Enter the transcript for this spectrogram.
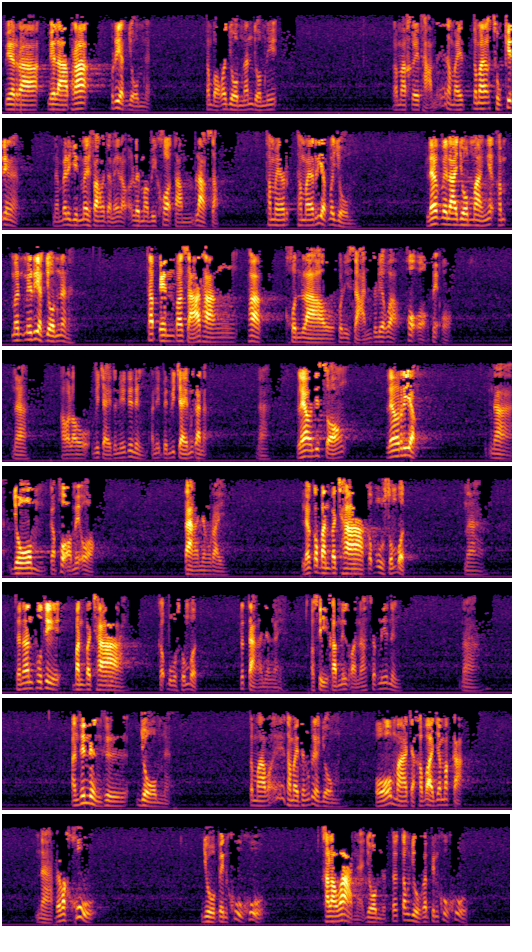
เวลาเวลาพระเรียกโยมเนี่ย ต้องบอกว่าโยมนั้นโยมนี้เรามาเคยถามทำไมทำไมถูกคิดเองอะ ไม่ได้ยินไม่ได้ฟังมาจากไหนเราเลยมาวิเคราะห์ตามรากศัพท์ทำไมทำไมเรียกว่าโยม แล้วเวลาโยมมาอย่างเงี้ยมันไม่เรียกโยมนั่นนะถ้าเป็นภาษาทางภาคคนลาวคนอีสานก็เรียกว่าพ่อออกไม่ออก นะ เอาเราวิจัยตัวนี้ที่หนึ่งอันนี้เป็นวิจัยเหมือนกันนะนะแล้วอันที่สองแล้วเรียกนะโยมกับพ่อออกไม่ออก ต่างกันอย่างไร แล้วก็บรรพชากับอุสมบทนะ ฉะนั้นผู้ที่บรรพชากับอุสมบทแล้วต่างกันยังไง เอาสี่คำนี้ก่อนนะสักนิดหนึ่งนะอันที่หนึ่งคือโยมเนี่ยตมาว่าทำไมถึงเรียกโยม โอ้มาจากคำว่ายมกะนะแปลว่าคู่ อยู่เป็นคู่คู่คารวาสเนี่ยโยมต้องอยู่กันเป็นคู่คู่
